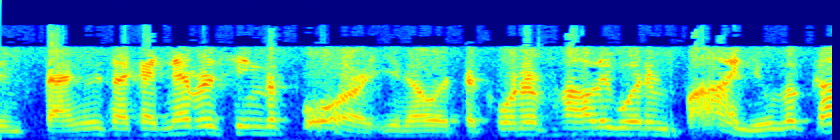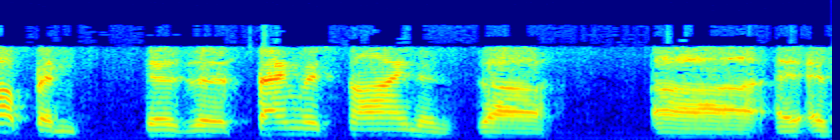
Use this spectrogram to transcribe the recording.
in Spanglish like I'd never seen before. You know, at the corner of Hollywood and Vine, you look up and there's a Spanglish sign as uh, uh, as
